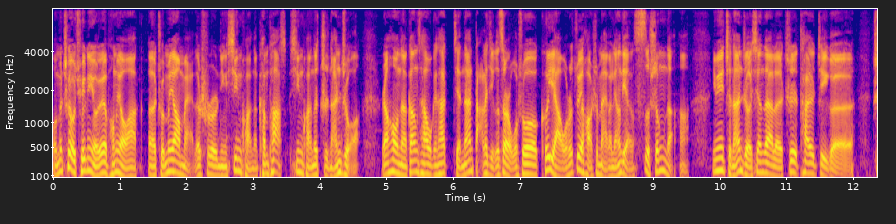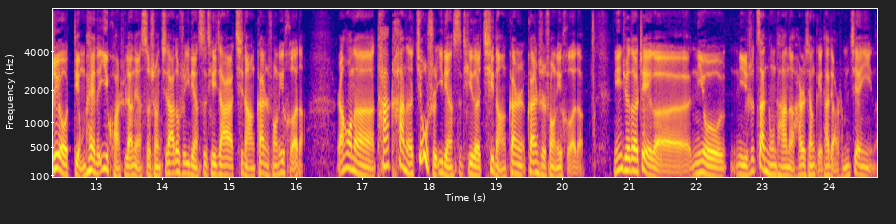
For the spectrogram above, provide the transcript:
我们车友群里有一位朋友啊，呃，准备要买的是那个新款的 Compass，新款的指南者。然后呢，刚才我给他简单打了几个字儿，我说可以啊，我说最好是买个两点四升的啊，因为指南者现在了，只它这个只有顶配的一款是两点四升，其他都是一点四 T 加七档干式双离合的。然后呢，他看的就是一点四 T 的七档干干式双离合的。您觉得这个你有你是赞同他呢，还是想给他点什么建议呢？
